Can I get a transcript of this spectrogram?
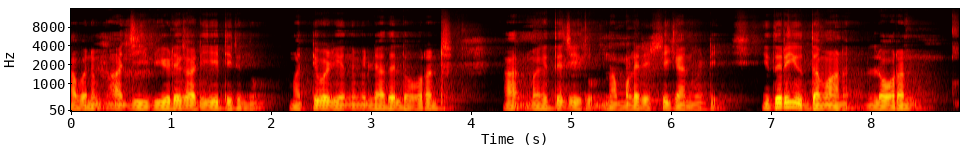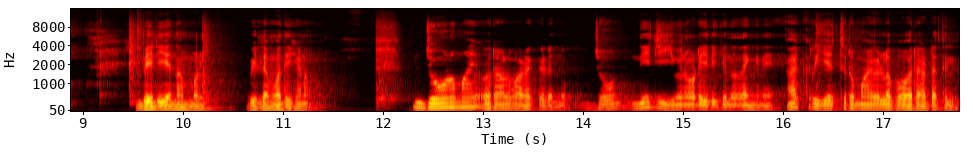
അവനും ആ ജീവിയുടെ കടിയേറ്റിരുന്നു. മറ്റു വഴിയൊന്നുമില്ലാതെ ലോറന്റ് ആത്മഹത്യ ചെയ്തു നമ്മളെ രക്ഷിക്കാൻ വേണ്ടി. ഇതൊരു യുദ്ധമാണ്. ലോറൻ ബലിയെ നമ്മൾ വിലമതിക്കണം. ജോണുമായി ഒരാൾ വഴക്കിടുന്നു. ജോൺ നീ ജീവനോടെ ഇരിക്കുന്നത് എങ്ങനെ? ആ ക്രിയേച്ചറുമായുള്ള പോരാട്ടത്തിൽ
